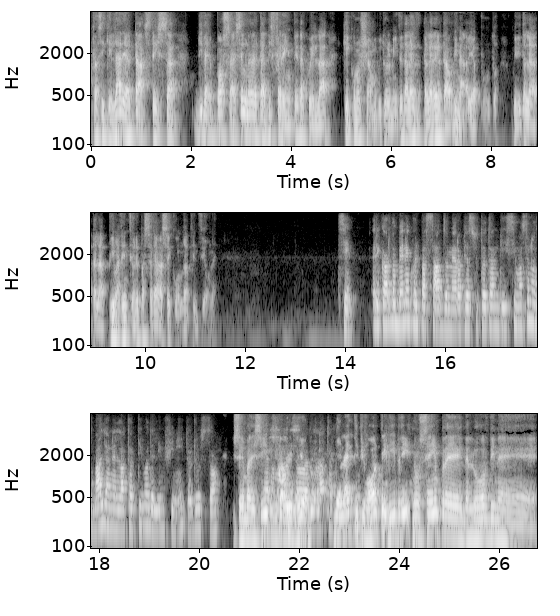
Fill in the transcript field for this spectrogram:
fa sì che la realtà stessa div- possa essere una realtà differente da quella che conosciamo abitualmente, dalla, dalla realtà ordinaria appunto, quindi dalla, dalla prima attenzione passare alla seconda attenzione. Sì, ricordo bene quel passaggio, mi era piaciuto tantissimo, se non sbaglio nel lato attivo dell'infinito, giusto? Mi sembra di sì, io, io ho letti più volte i libri, non sempre nell'ordine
